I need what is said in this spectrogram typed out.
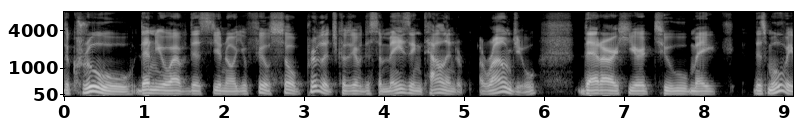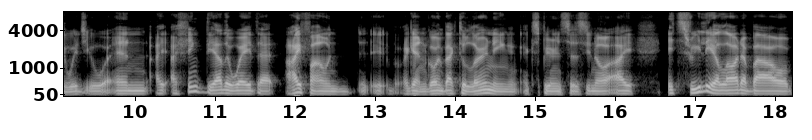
the crew then you have this you know you feel so privileged because you have this amazing talent around you that are here to make this movie with you. And I, I think the other way that i found again going back to learning experiences you know i it's really a lot about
